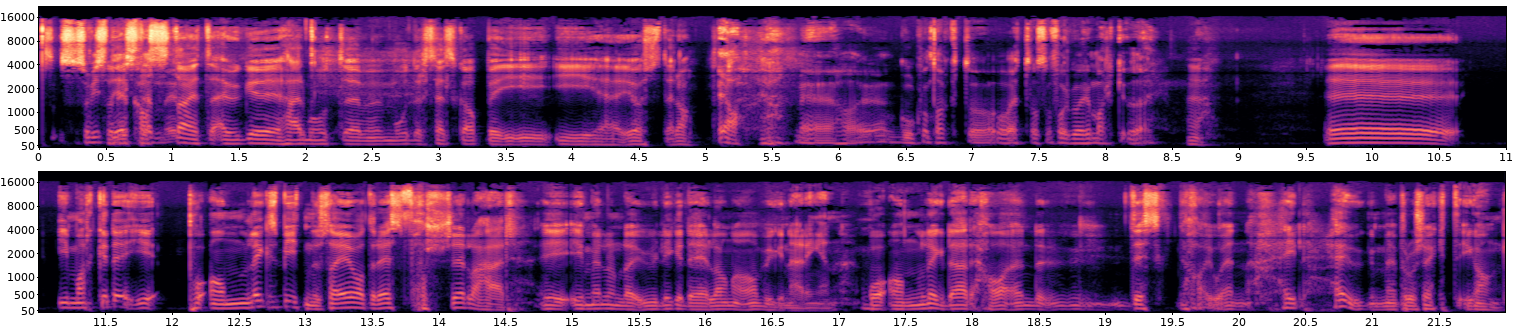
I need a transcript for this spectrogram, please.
Så, hvis så det, det kaster et øye her mot uh, moderselskapet i, i, i øst? da? Ja, ja, vi har god kontakt og, og vet hva som foregår i markedet der. Ja. Eh, I markedet i på anleggsbiten, du sier jo at det er forskjeller her i, mellom de ulike delene av byggenæringen. Og anlegg der har, det har jo en hel haug med prosjekt i gang.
